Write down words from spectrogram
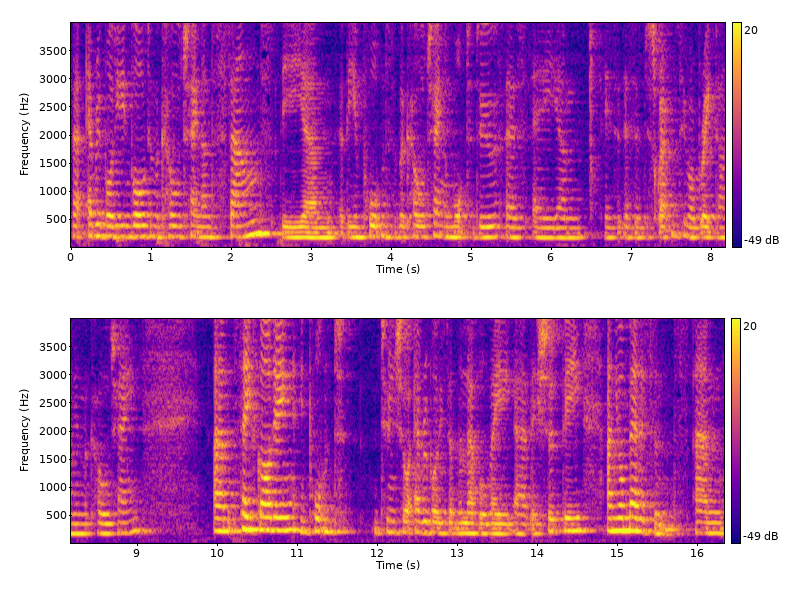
that everybody involved in the cold chain understands the um, the importance of the cold chain and what to do if there's a um, if there's a discrepancy or breakdown in the cold chain. Um, safeguarding important to ensure everybody's at the level they uh, they should be. And your medicines, um,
